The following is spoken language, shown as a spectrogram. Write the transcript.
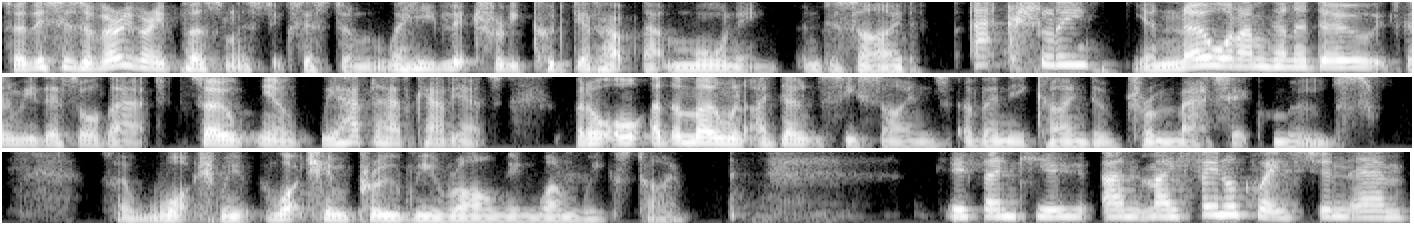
So this is a very very personalistic system where he literally could get up that morning and decide. Actually, you know what I'm going to do? It's going to be this or that. So, you know, we have to have caveats. But at the moment, I don't see signs of any kind of dramatic moves so watch me, watch him prove me wrong in one week's time. Okay, thank you. And my final question: um,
